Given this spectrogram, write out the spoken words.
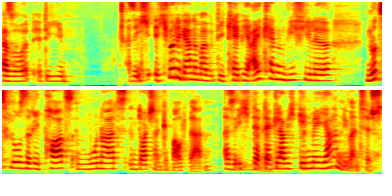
Also die also ich, ich würde gerne mal die KPI kennen, wie viele nutzlose Reports im Monat in Deutschland gebaut werden. Also ich, da, da glaube ich, gehen Milliarden über den Tisch.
